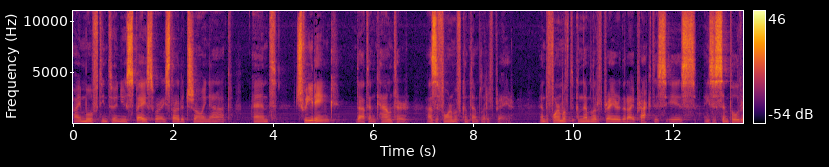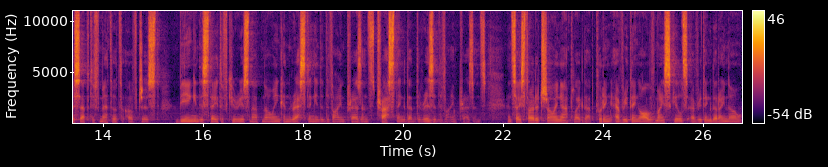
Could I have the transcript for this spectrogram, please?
I moved into a new space where I started showing up and treating that encounter as a form of contemplative prayer. And the form of the contemplative prayer that I practice is, is a simple receptive method of just being in the state of curious not knowing and resting in the divine presence, trusting that there is a divine presence. And so I started showing up like that, putting everything, all of my skills, everything that I know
